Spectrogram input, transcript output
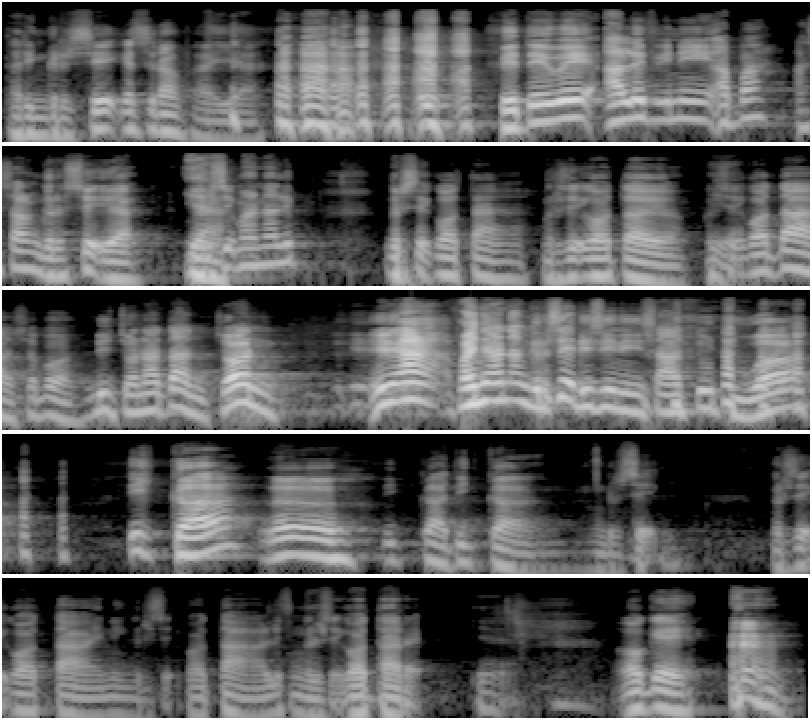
Dari Gresik ke Surabaya. eh, BTW Alif ini apa? Asal Gresik ya? Ya. Gresik mana Alif? Gresik kota. Gresik Kota ya. Gresik Kota siapa? Di Jonathan. John. Ini anak- banyak anak Gresik di sini. Satu, dua, tiga, Loh. tiga, tiga. Gresik. Gresik Kota. Ini Gresik Kota. Alif Gresik Kota rek. Ya. Oke.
